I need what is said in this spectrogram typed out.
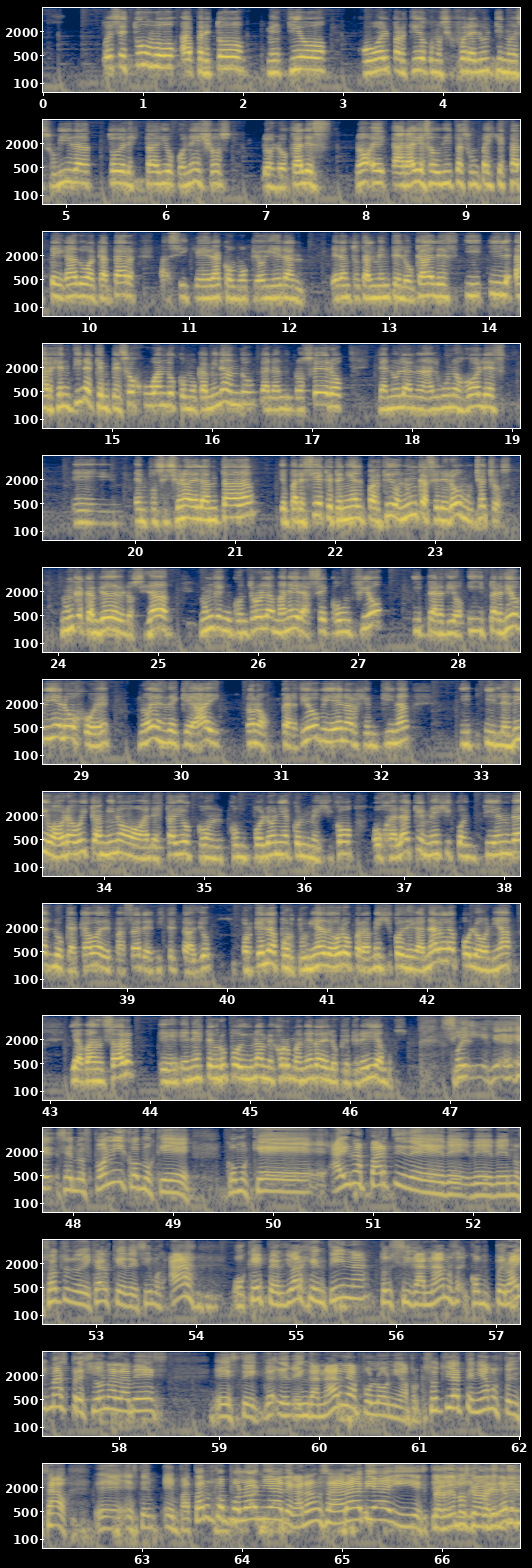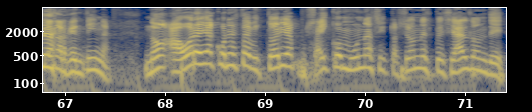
pues estuvo, apretó, metió, jugó el partido como si fuera el último de su vida, todo el estadio con ellos, los locales, Eh, Arabia Saudita es un país que está pegado a Qatar, así que era como que hoy eran, eran totalmente locales. Y, y Argentina que empezó jugando como caminando, ganando 1-0, le anulan algunos goles eh, en posición adelantada, que parecía que tenía el partido, nunca aceleró, muchachos, nunca cambió de velocidad, nunca encontró la manera, se confió y perdió. Y perdió bien, ojo, ¿eh? No es de que hay, no, no, perdió bien Argentina. Y, y les digo, ahora voy camino al estadio con, con Polonia, con México. Ojalá que México entienda lo que acaba de pasar en este estadio, porque es la oportunidad de oro para México de ganar la Polonia y avanzar eh, en este grupo de una mejor manera de lo que creíamos. Sí, eh, eh, se nos pone como que, como que hay una parte de, de- de- de nosotros mexicanos que decimos, ah, ok, perdió Argentina, entonces si ganamos, como- pero hay más presión a la vez. Este, en ganarle a Polonia, porque nosotros ya teníamos pensado, eh, este, empatamos con Polonia, le ganamos a Arabia y, este, Perdemos con Argentina. con Argentina. No, ahora ya con esta victoria, pues hay como una situación especial donde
